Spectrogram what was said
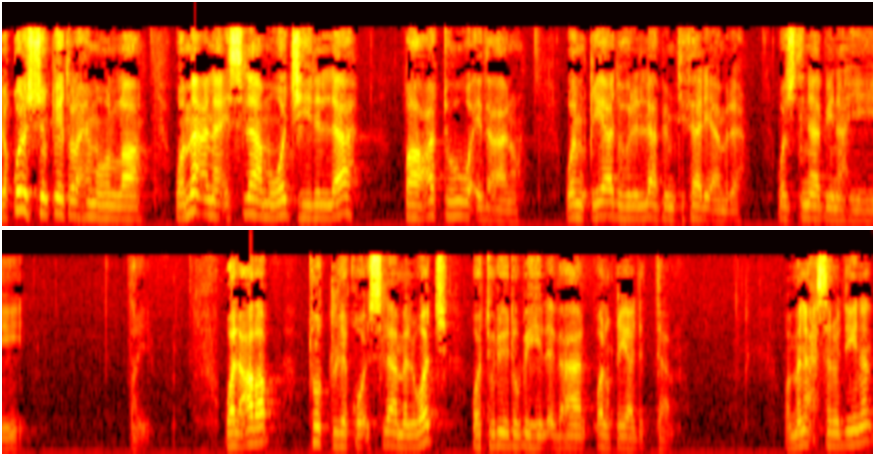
يقول الشنقيط رحمه الله ومعنى إسلام وجهه لله طاعته وإذعانه وانقياده لله بامتثال أمره. واجتناب نهيه. طيب. والعرب تطلق إسلام الوجه وتريد به الإذعان والانقياد التام. ومن أحسن دينا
